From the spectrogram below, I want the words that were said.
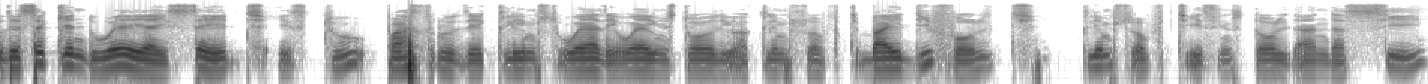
the second way I said is to pass through the Clims where they were installed install your Climsoft. By default, Climsoft is installed under C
